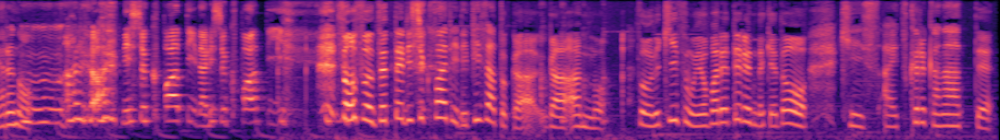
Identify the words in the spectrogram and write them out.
やるの。うんうん、あるある。立食パーティーだ、立食パーティー。そうそう、絶対立食パーティーでピザとかがあんの。そうで、キースも呼ばれてるんだけど、キース、あいつ来るかなって。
